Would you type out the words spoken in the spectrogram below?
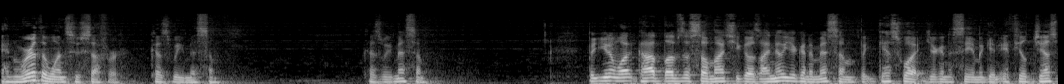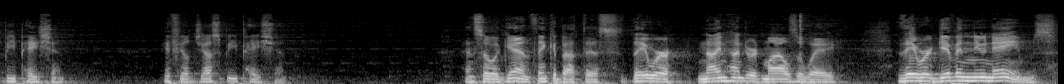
And we're the ones who suffer because we miss them because we miss him. But you know what? God loves us so much. He goes, I know you're going to miss him, but guess what? You're going to see him again if you'll just be patient. If you'll just be patient. And so, again, think about this. They were 900 miles away. They were given new names,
